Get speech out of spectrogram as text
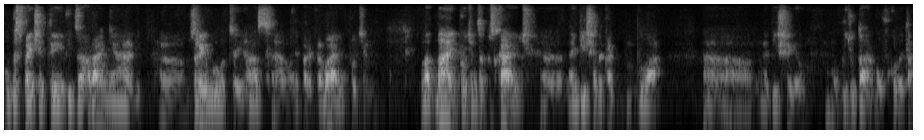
убезпечити від загорання, від е, взриву цей газ. е, Вони перекривають, потім ладнають, потім запускають. Е, Найбільша така була е, найбільший, мабуть, удар був, коли там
